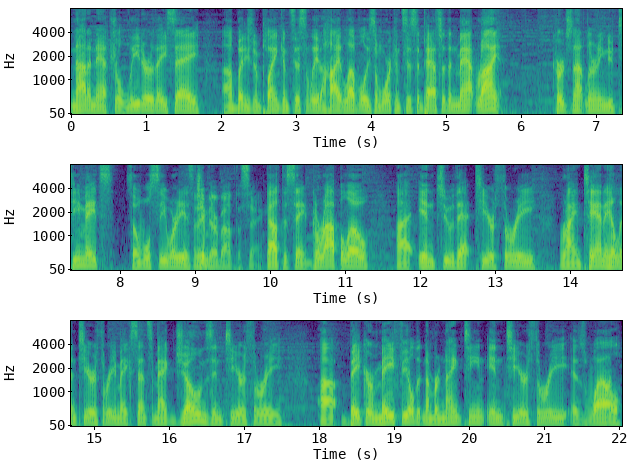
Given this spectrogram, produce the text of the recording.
not a natural leader, they say, uh, but he's been playing consistently at a high level. He's a more consistent passer than Matt Ryan. Kurt's not learning new teammates, so we'll see where he is. I think they're about the same. About the same. Garoppolo uh, into that tier three. Ryan Tannehill in tier three makes sense. Mac Jones in tier three. Uh, Baker Mayfield at number 19 in tier three as well.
